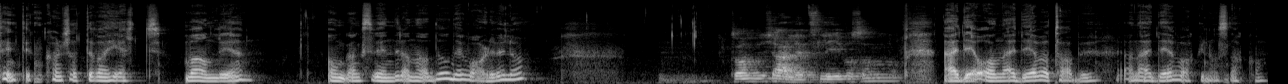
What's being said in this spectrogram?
Tenkte kanskje at det var helt vanlige omgangsvenner han hadde, og det var det vel òg. Sånn kjærlighetsliv og sånn? Nei, det, å nei, det var tabu. Ja, nei, det var ikke noe å snakke om.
